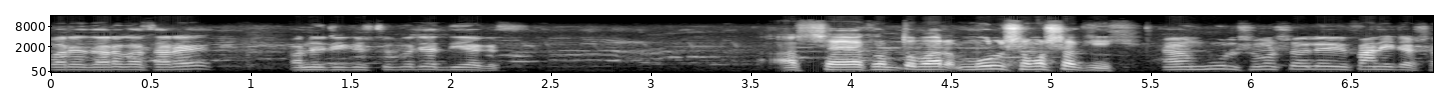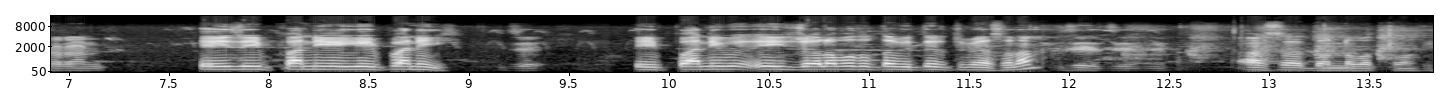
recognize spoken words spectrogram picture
পরে দারোগা সারে অনেক রিকোয়েস্ট করে দিয়ে গেছে। আচ্ছা এখন তোমার মূল সমস্যা কি? এখন মূল সমস্যা হলো এই পানিটা সরানোর এই যে পানি এই এই পানি? যে এই পানি এই জলাবদ্ধতার ভিতরে তুমি আছো না? যে যে যে আচ্ছা ধন্যবাদ তোমাকে।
